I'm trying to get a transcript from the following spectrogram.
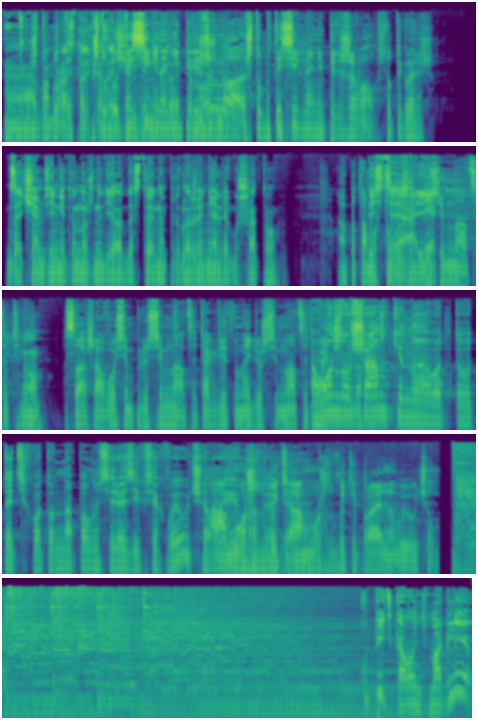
А, чтобы Вопрос ты, только, чтобы зачем ты сильно не это нужно? переживал, чтобы ты сильно не переживал. Что ты говоришь? Зачем «Зениту» нужно делать достойное предложение Олегу Шатову? А потому То есть, что 8 э, Олег- плюс 17. Ну, Саш, а 8 плюс 17, а где ты найдешь 17 А он у Шамкина вот, вот этих вот, он на полном серьезе их всех выучил. А может быть, а продвигает. может быть и правильно выучил. Купить кого-нибудь могли,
